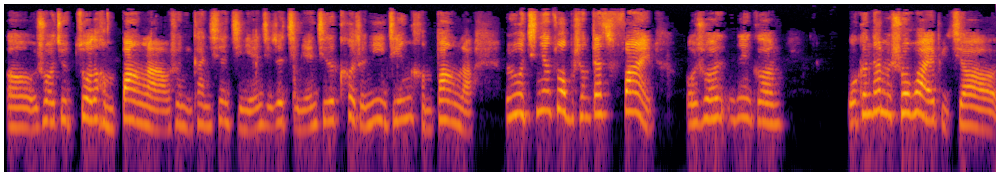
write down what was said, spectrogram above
呃，我说就做的很棒了。我说你看你现在几年级？这几年级的课程你已经很棒了。如果今天做不成，That's fine。我说那个，我跟他们说话也比较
